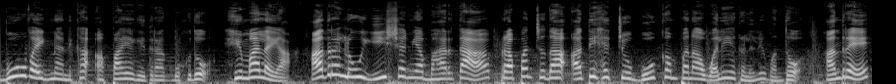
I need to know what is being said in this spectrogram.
ಭೂವೈಜ್ಞಾನಿಕ ಅಪಾಯ ಎದುರಾಗಬಹುದು. ಹಿಮಾಲಯ. ಅದರಲ್ಲೂ ಈಶಾನ್ಯ ಭಾರತ ಪ್ರಪಂಚದ ಅತಿ ಹೆಚ್ಚು ಭೂಕಂಪನ ವಲಯಗಳಲ್ಲಿ ಒಂದು. ಅಂದ್ರೆ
